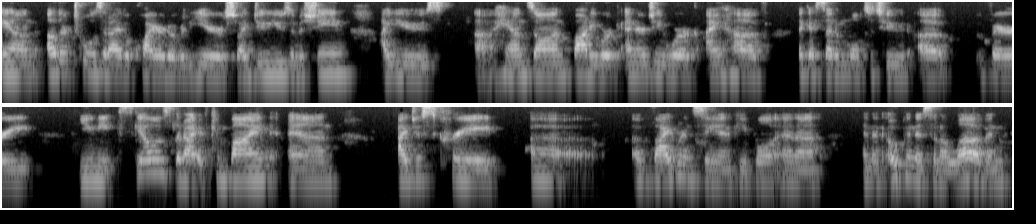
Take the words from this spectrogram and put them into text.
and other tools that I've acquired over the years. So I do use a machine. I use uh, hands-on body work, energy work. I have, like I said, a multitude of very unique skills that I have combined, and I just create uh, a vibrancy in people and a and an openness and a love and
